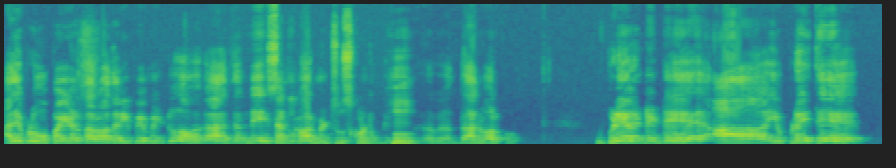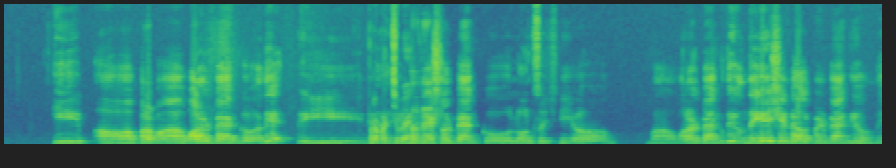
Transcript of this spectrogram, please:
అది ఇప్పుడు ముప్పై ఏళ్ళ తర్వాత రీపేమెంట్ దాన్ని సెంట్రల్ గవర్నమెంట్ చూసుకుంటుంది. దాని వరకు ఇప్పుడు ఏమిటంటే ఆ ఎప్పుడైతే ఈ వరల్డ్ బ్యాంక్ అదే ఈ ప్రపంచ. ఇంటర్నేషనల్ బ్యాంక్ లోన్స్ వచ్చినాయో వరల్డ్ బ్యాంక్ది ఉంది ఏషియన్ డెవలప్మెంట్ బ్యాంక్ది ఉంది.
